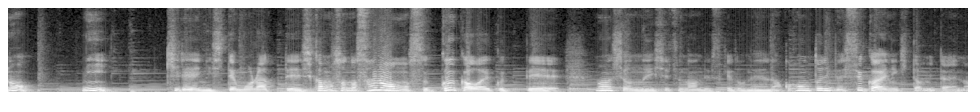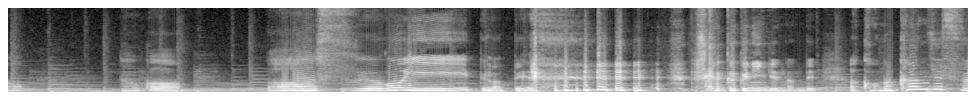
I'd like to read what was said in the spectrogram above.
のに綺麗にしてもらってしかもそのサロンもすっごい可愛くってマンションの一室なんですけどねなんか本当に別世界に来たみたいな。なんかあーすごいってなって。私感覚人間なんで。あこの感じすっ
